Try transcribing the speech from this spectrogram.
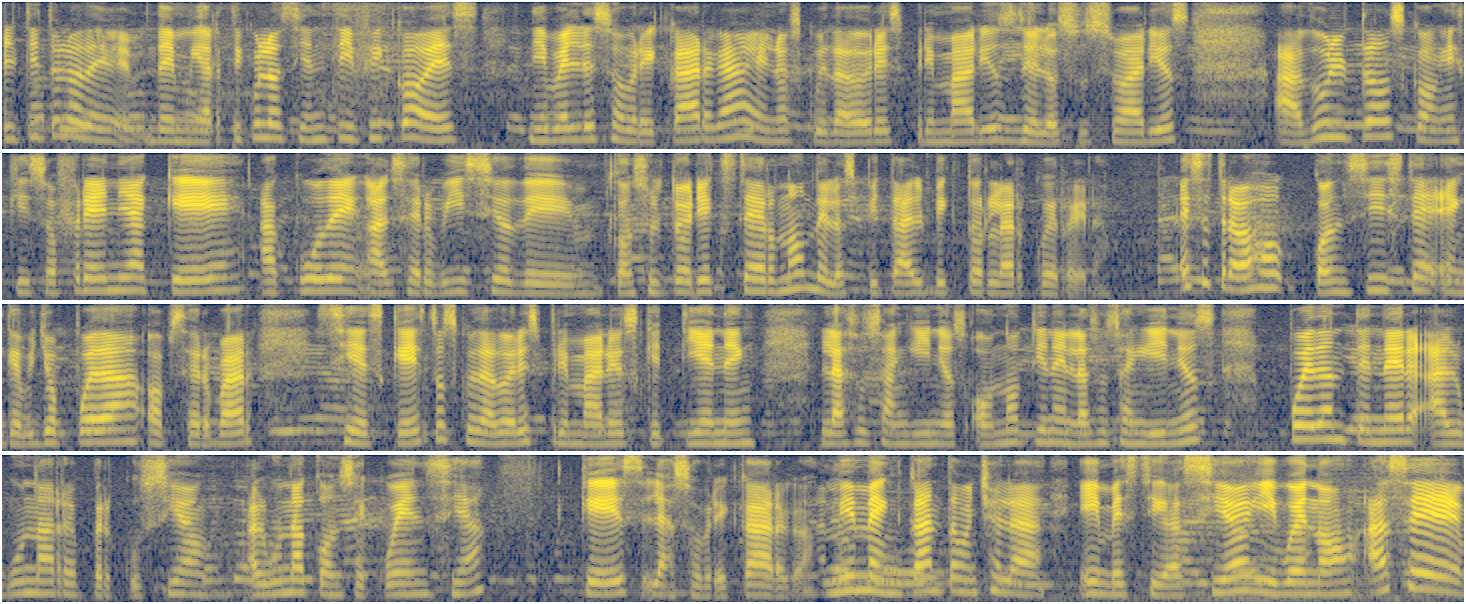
El título de, mi artículo científico es Nivel de sobrecarga en los cuidadores primarios de los usuarios adultos con esquizofrenia que acuden al servicio de consultorio externo del Hospital Víctor Larco Herrera. Ese trabajo consiste en que yo pueda observar si es que estos cuidadores primarios que tienen lazos sanguíneos o no tienen lazos sanguíneos puedan tener alguna repercusión, alguna consecuencia que es la sobrecarga. A mí me encanta mucho la investigación y bueno, hace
